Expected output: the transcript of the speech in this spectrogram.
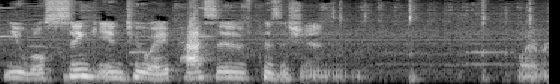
you will sink into a passive position. Whatever.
